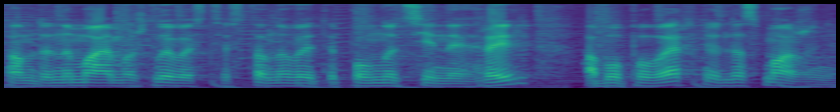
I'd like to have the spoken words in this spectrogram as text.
там де немає можливості встановити повноцінний гриль або поверхню для смаження.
